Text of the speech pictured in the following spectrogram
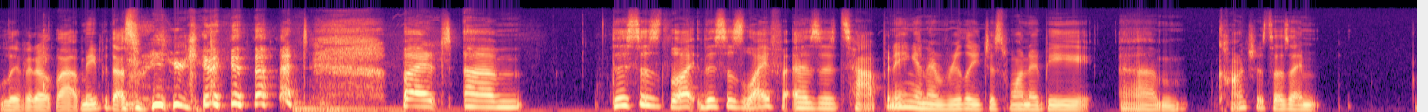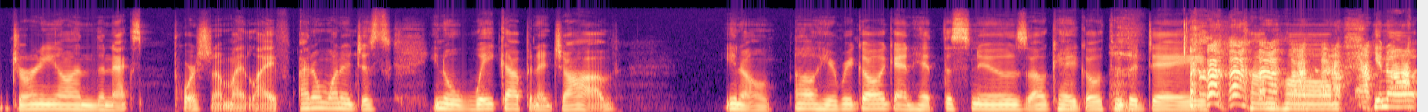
live it out loud. Maybe that's where you're getting at. But um, this is like this is life as it's happening, and I really just want to be um, conscious as I journey on the next portion of my life. I don't want to just you know wake up in a job. You know, oh, here we go again. Hit the snooze. Okay, go through the day, come home. You know,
